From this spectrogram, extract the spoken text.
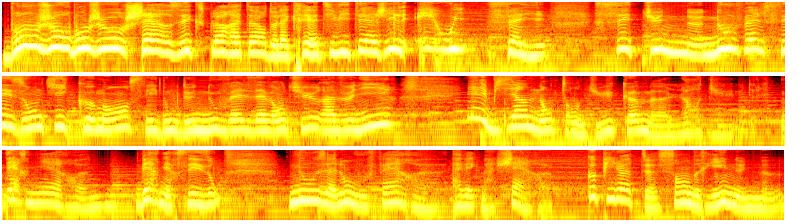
Bonjour, bonjour, chers explorateurs de la créativité agile. Et oui, ça y est, c'est une nouvelle saison qui commence et donc de nouvelles aventures à venir. Et bien entendu, comme lors de la dernière, euh, dernière saison, nous allons vous faire, euh, avec ma chère copilote Sandrine, une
